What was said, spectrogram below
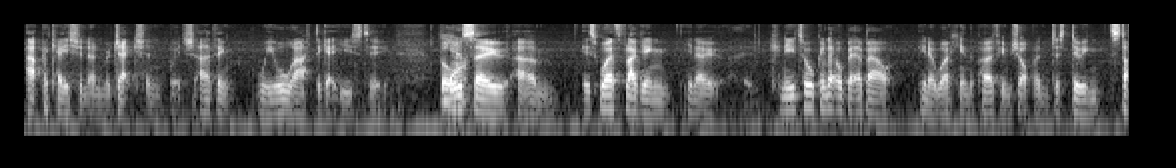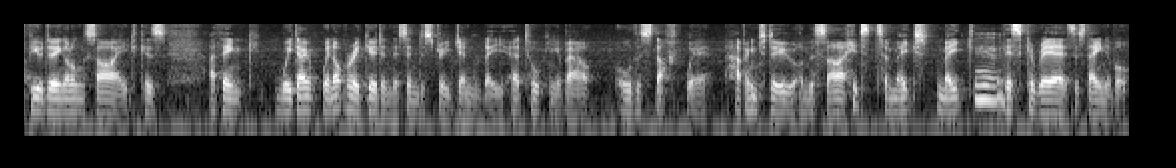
application and rejection, which I think we all have to get used to. But Yeah. also, um, it's worth flagging. You know, can you talk a little bit about you know working in the perfume shop and just doing stuff you're doing alongside because I think we don't we're not very good in this industry generally at talking about all the stuff we're having to do on the side to make make mm. this career sustainable.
